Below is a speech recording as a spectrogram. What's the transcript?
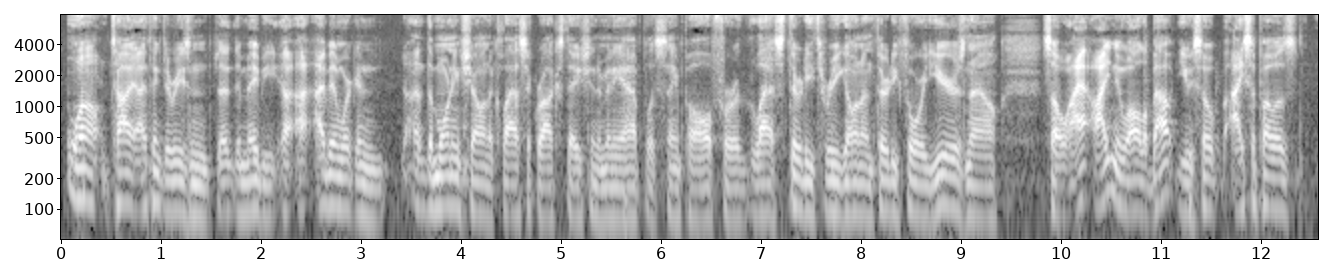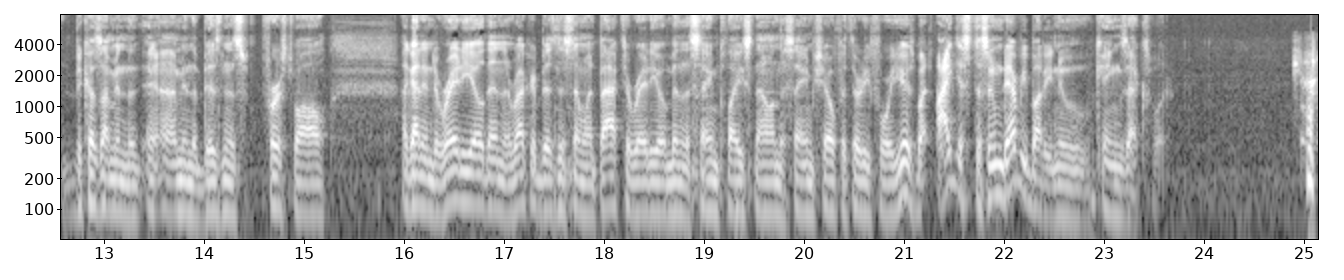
Well, Ty, I think the reason that that maybe I, I've been working uh, the morning show on a classic rock station in Minneapolis, St. Paul, for the last 33, going on 34 years now. So I, I knew all about you. So I suppose because I'm in the I'm in the business. First of all, I got into radio, then the record business, then went back to radio. I've been in the same place now on the same show for 34 years. But I just assumed everybody knew King's X were.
